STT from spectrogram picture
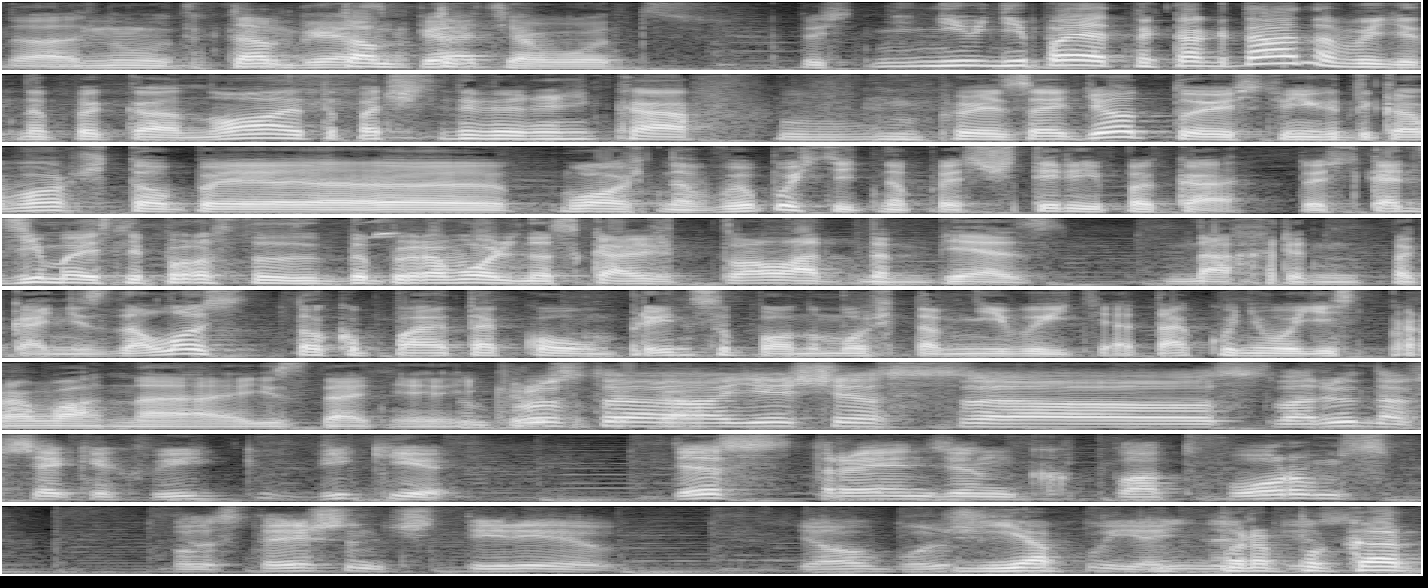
Да, Ну, так Там- там, там- 5 а вот... То есть не- непонятно, когда она выйдет на ПК, но это почти наверняка произойдет. То есть у них договор, чтобы э, можно выпустить на PS4 и ПК. То есть Кадзима, если просто добровольно скажет, да ладно, без нахрен ПК не сдалось, только по такому принципу он может там не выйти. А так у него есть права на издание игры Ну, Просто ПК. я сейчас смотрю на всяких вик- вики Death Stranding, Platforms, PlayStation 4. Я больше Я нихуя не про. ПК,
